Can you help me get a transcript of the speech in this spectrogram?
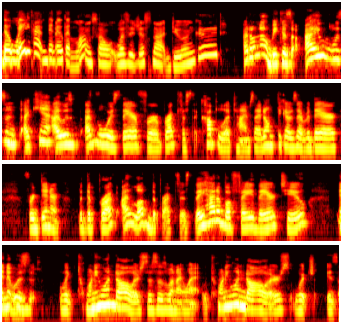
The wave hadn't been open long, so was it just not doing good? I don't know because I wasn't, I can't, I was, I've always there for breakfast a couple of times. I don't think I was ever there for dinner, but the brec, I love the breakfast. They had a buffet there too, and it was mm-hmm. like $21. This is when I went $21, which is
